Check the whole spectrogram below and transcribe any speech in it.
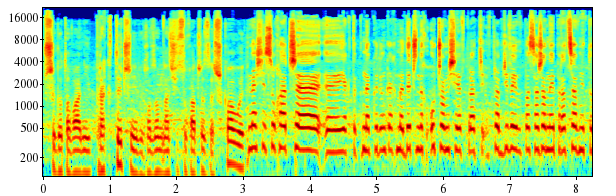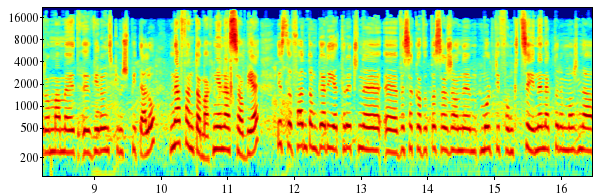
przygotowani praktycznie wychodzą nasi słuchacze ze szkoły. Nasi słuchacze, y, jak tak na kierunkach medycznych, uczą się w, w prawdziwej wyposażonej pracowni, którą mamy y, w Wieluńskim Szpitalu, na fantomach, nie na sobie. Jest to fantom geriatryczny, wysoko wyposażony, multifunkcyjny, na którym można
